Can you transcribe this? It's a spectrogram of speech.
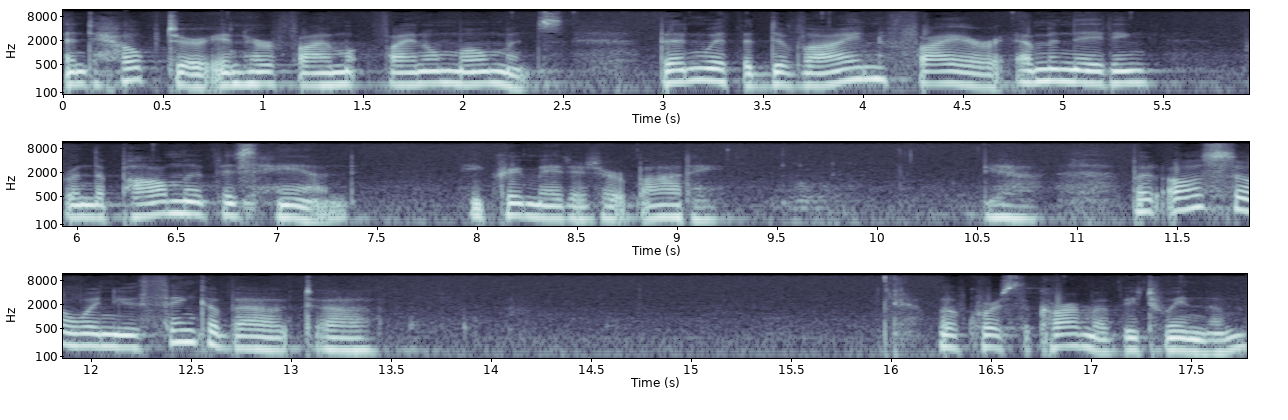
and helped her in her final moments. Then, with a divine fire emanating from the palm of his hand, he cremated her body. Yeah. But also, when you think about, uh, well, of course, the karma between them,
